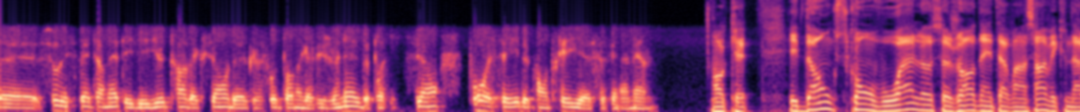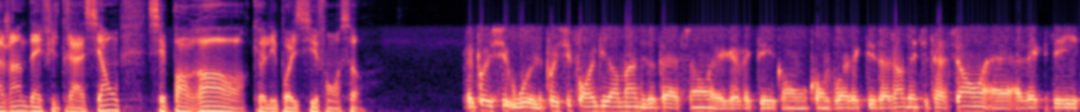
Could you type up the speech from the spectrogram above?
euh, sur des sites internet et des lieux de transaction de que soit de pornographie juvénile, de prostitution, pour essayer de contrer euh, ce phénomène. OK. Et donc, ce qu'on voit, là, ce genre d'intervention avec une agente d'infiltration, c'est pas rare que les policiers font ça. Les policiers, oui, les policiers font régulièrement des opérations euh, avec des qu'on voit avec des agents d'infiltration, euh, avec des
